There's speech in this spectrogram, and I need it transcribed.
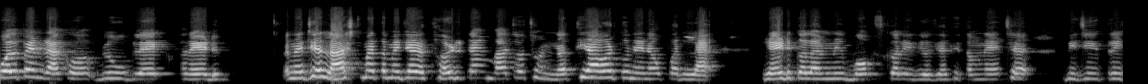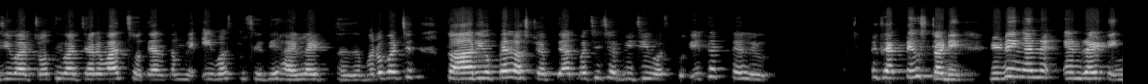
બોલપેન રાખો બ્લુ બ્લેક રેડ અને જે લાસ્ટમાં તમે જ્યારે થર્ડ ટાઈમ વાંચો છો, નથી આવડતું ને એના ઉપર રેડ કલરની બોક્સ કરી દો, જેથી તમને છે બીજી, ત્રીજી વાર, ચોથી વાર જ્યારે વાંચશો ત્યારે તમને એ વસ્તુ સીધી હાઇલાઇટ થશે. બરોબર છે? તો આ રહ્યો પહેલો સ્ટેપ ત્યાર પછી છે બીજી વસ્તુ. ઇફેક્ટિવ ઇફેક્ટિવ સ્ટડી રીડિંગ અને એન્ડ રાઇટિંગ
